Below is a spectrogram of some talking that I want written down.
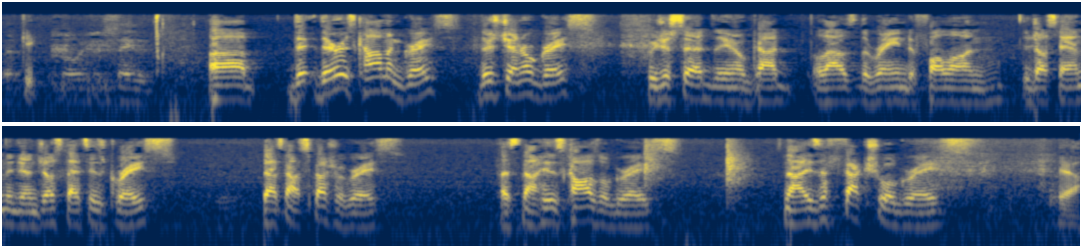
What, what would you say Uh, th- there is common grace. There's general grace. We just said, you know, God allows the rain to fall on the just and the unjust. That's His grace. That's not special grace. That's not His causal grace. It's not His effectual grace. Yeah.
